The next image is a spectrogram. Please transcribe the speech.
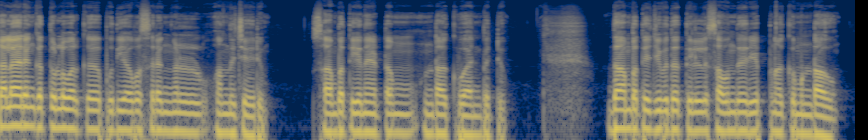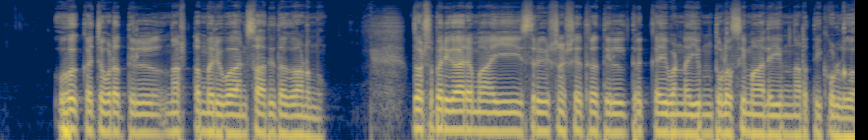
കലാരംഗത്തുള്ളവർക്ക് പുതിയ അവസരങ്ങൾ വന്നു ചേരും സാമ്പത്തിക നേട്ടം ഉണ്ടാക്കുവാൻ പറ്റും. ദാമ്പത്യ ജീവിതത്തിൽ സൗന്ദര്യപ്പിണക്കമുണ്ടാവും. ഊഹക്കച്ചവടത്തിൽ നഷ്ടം വരുവാൻ സാധ്യത കാണുന്നു. ദോഷപരിഹാരമായി ശ്രീകൃഷ്ണ ക്ഷേത്രത്തിൽ തൃക്കൈവണ്ണയും തുളസിമാലയും നടത്തിക്കൊള്ളുക.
